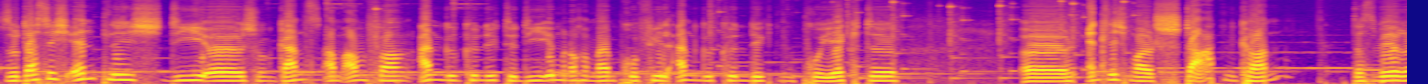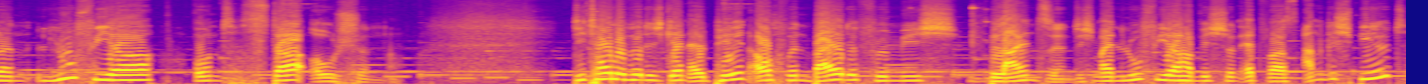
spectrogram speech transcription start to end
sodass ich endlich die äh, schon ganz am Anfang angekündigte, die immer noch in meinem Profil angekündigten Projekte äh, endlich mal starten kann. Das wären Lufia und Star Ocean. Die Teile würde ich gern LPen, auch wenn beide für mich blind sind. Ich meine, Lufia habe ich schon etwas angespielt,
